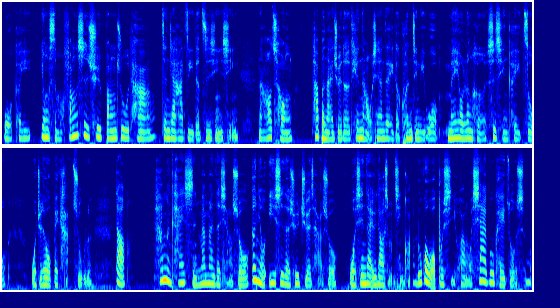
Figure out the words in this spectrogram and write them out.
我可以用什么方式去帮助他增加他自己的自信心，然后从他本来觉得天哪，我现在在一个困境里，我没有任何事情可以做，我觉得我被卡住了，到。他们开始慢慢的想说，更有意识的去觉察说，我现在遇到什么情况？如果我不喜欢，我下一步可以做什么？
